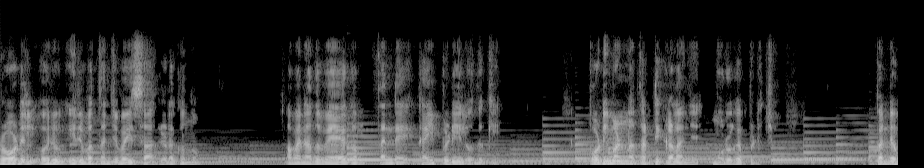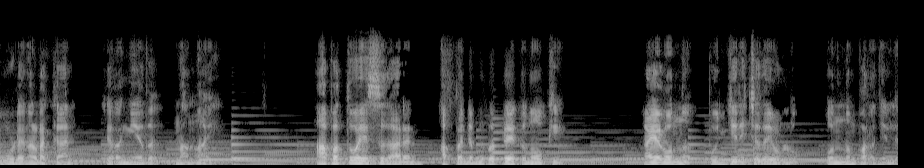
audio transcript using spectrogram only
റോഡിൽ ഒരു ഇരുപത്തഞ്ച് പൈസ കിടക്കുന്നു. അവൻ അത് വേഗം തന്റെ കൈപ്പിടിയിൽ ഒതുക്കി. പൊടിമണ്ണ് തട്ടിക്കളഞ്ഞ് മുറുകെ പിടിച്ചു. അപ്പന്റെ കൂടെ നടക്കാൻ ഇറങ്ങിയത് നന്നായി. ആ പത്തു വയസ്സുകാരൻ അപ്പന്റെ മുഖത്തേക്ക് നോക്കി. അയാൾ ഒന്ന് പുഞ്ചിരിച്ചതേ ഉള്ളൂ ഒന്നും പറഞ്ഞില്ല.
